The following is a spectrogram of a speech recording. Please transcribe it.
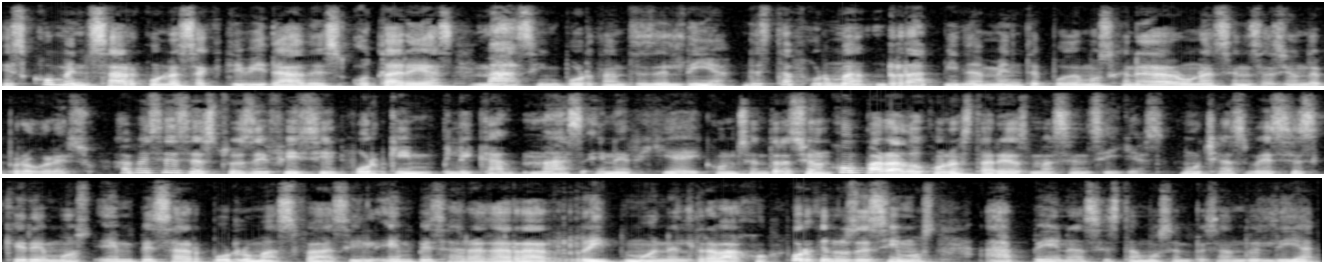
es comenzar con las actividades o tareas más importantes del día. De esta forma rápidamente podemos generar una sensación de progreso. A veces esto es difícil porque implica más energía y concentración comparado con las tareas más sencillas. Muchas veces queremos empezar por lo más fácil, empezar a agarrar ritmo en el trabajo porque nos decimos apenas estamos empezando el día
